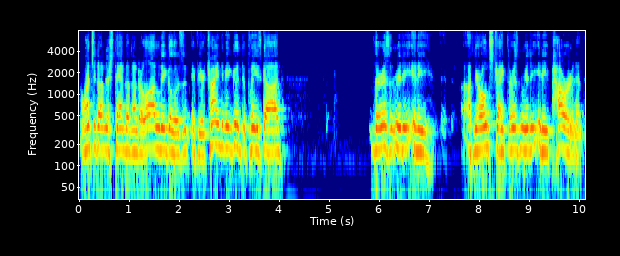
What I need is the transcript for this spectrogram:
I want you to understand that under law and legalism, if you're trying to be good to please God, there isn't really any, on your own strength, there isn't really any power in it.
